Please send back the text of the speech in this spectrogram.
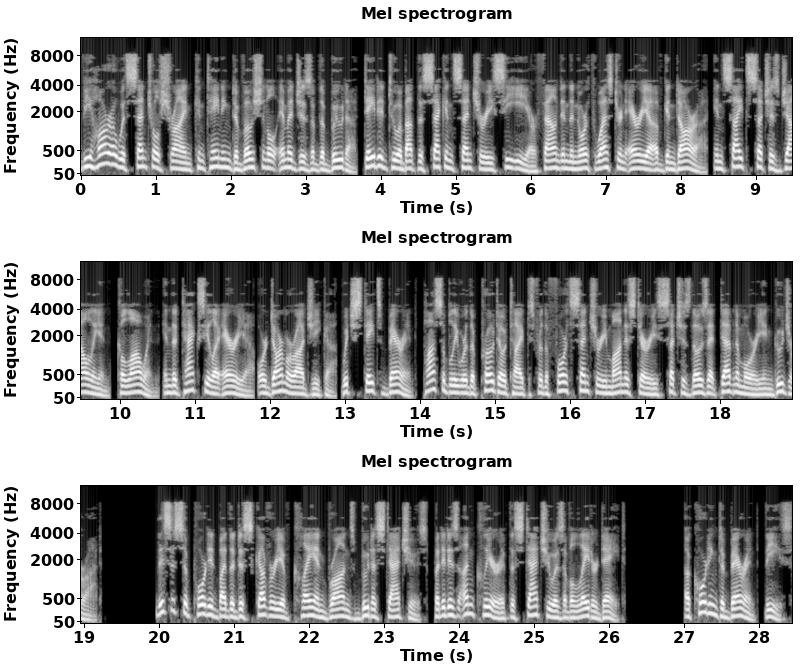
Vihara with central shrine containing devotional images of the Buddha, dated to about the 2nd century CE are found in the northwestern area of Gandhara, in sites such as Jaulian, Kalawan in the Taxila area or Dharmarajika, which states Behrendt, possibly were the prototypes for the 4th century monasteries such as those at Devnimori in Gujarat. This is supported by the discovery of clay and bronze Buddha statues, but it is unclear if the statue is of a later date. According to Behrendt, these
